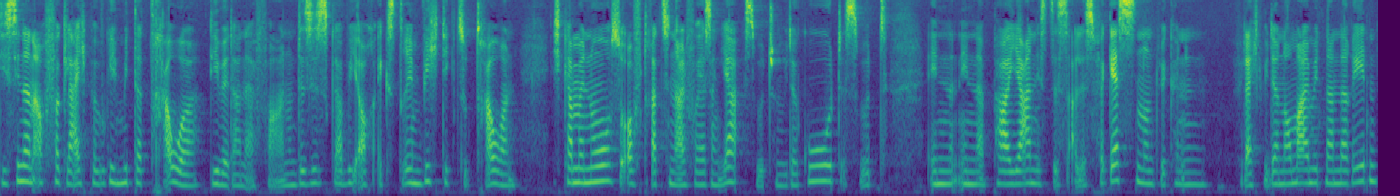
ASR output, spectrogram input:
die sind dann auch vergleichbar wirklich mit der Trauer, die wir dann erfahren. Und das ist, glaube ich, auch extrem wichtig zu trauern. Ich kann mir nur so oft rational vorher sagen, ja, es wird schon wieder gut, es wird in, in ein paar Jahren ist das alles vergessen und wir können vielleicht wieder normal miteinander reden.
